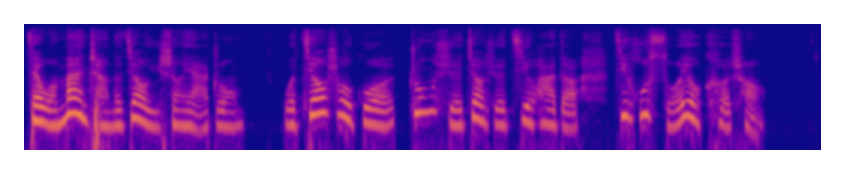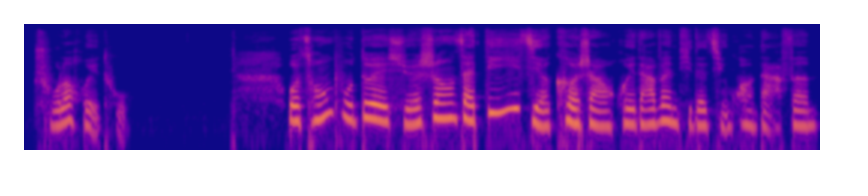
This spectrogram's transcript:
在我漫长的教育生涯中，我教授过中学教学计划的几乎所有课程，除了绘图。我从不对学生在第一节课上回答问题的情况打分，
